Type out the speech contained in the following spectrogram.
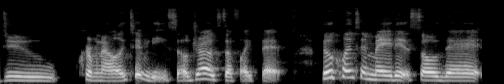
do criminal activity, sell drugs, stuff like that. Bill Clinton made it so that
